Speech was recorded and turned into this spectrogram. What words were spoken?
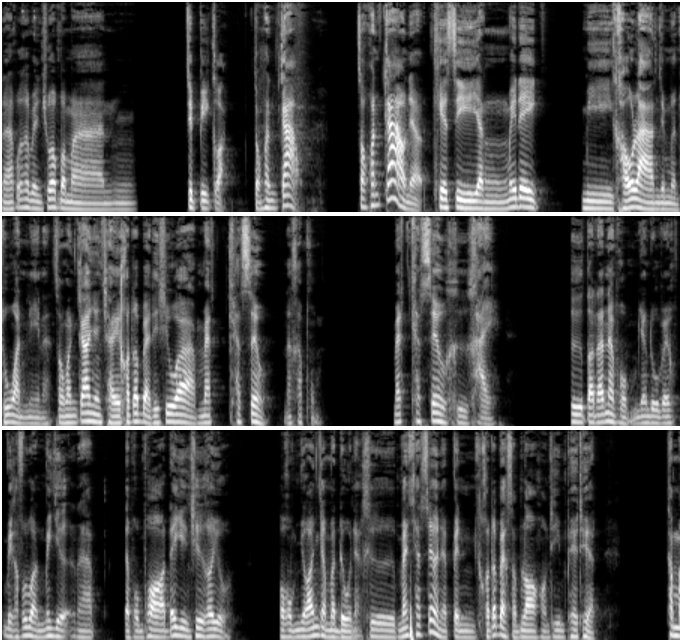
นะครับ ก็คือเป็นช่วงประมาณสิบปีก่อน2009 2009เก้าเนี่ย KC ยังไม่ได้ มีเค้าลางจะเหมือนทุกวันนี้นะ 2009 ยังใช้ quarterback ที่ชื่อว่าแมตต์แคสเซลนะครับผม Matt Cassel คือใคร คือตอนนั้นเนี่ยผมยังดูอเมริกาฟุตบอลไม่เยอะนะครับ แต่ผมพอได้ยินชื่อเขาอยู่ พอผมย้อนกลับมาดูเนี่ย คือ Matt Cassel เนี่ยเป็น quarterback สำรองของทีม Patriots ทำไม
